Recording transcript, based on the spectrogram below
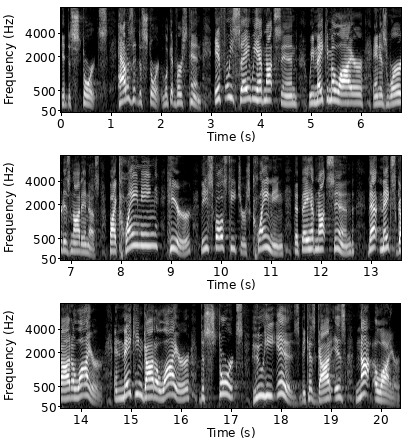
it distorts. How does it distort? Look at verse 10. If we say we have not sinned, we make him a liar, and his word is not in us. By claiming here, these false teachers claiming that they have not sinned, that makes God a liar. And making God a liar distorts who he is, because God is not a liar.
